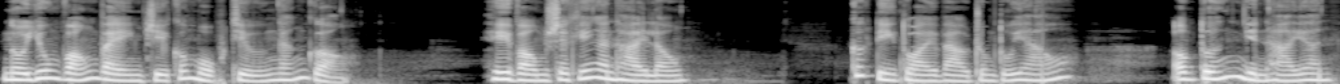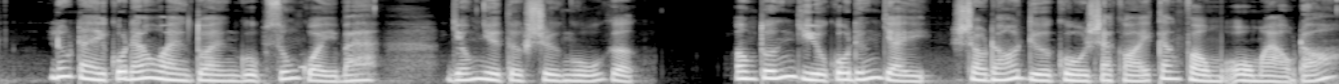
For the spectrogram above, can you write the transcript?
Nội dung võng vẹn chỉ có một chữ ngắn gọn. Hy vọng sẽ khiến anh hài lòng. Cất điện thoại vào trong túi áo Ông Tuấn nhìn Hải Anh Lúc này cô đã hoàn toàn gục xuống quầy ba Giống như thực sự ngủ gật Ông Tuấn dìu cô đứng dậy Sau đó đưa cô ra khỏi căn phòng ồn ào đó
